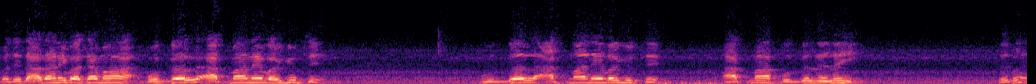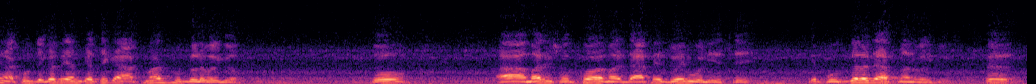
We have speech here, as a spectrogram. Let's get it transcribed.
પછી દાદાની ભાષામાં ભૂતગલ આત્માને વળગ્યું છે. ભૂતગલ આત્માને વળગ્યું છે. આત્મા ભૂતગલ ને નહીં? આખું જગત એમ કે છે કે આત્મા જ ભૂતગલ વળગ્યો. તો આ અમારી શોધખોળ અમારી જાતે જોઈને બોલીએ છીએ એ પૂતગલ જ આત્મા વળગ્યું ગયું.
